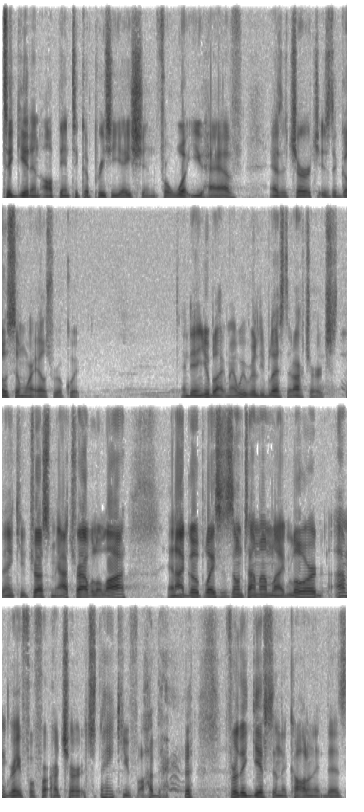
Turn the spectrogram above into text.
to get an authentic appreciation for what you have as a church is to go somewhere else real quick. And then you'll be like, man, we're really blessed at our church. Thank you. Trust me, I travel a lot and I go places sometimes. I'm like, Lord, I'm grateful for our church. Thank you, Father, for the gifts and the calling that,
